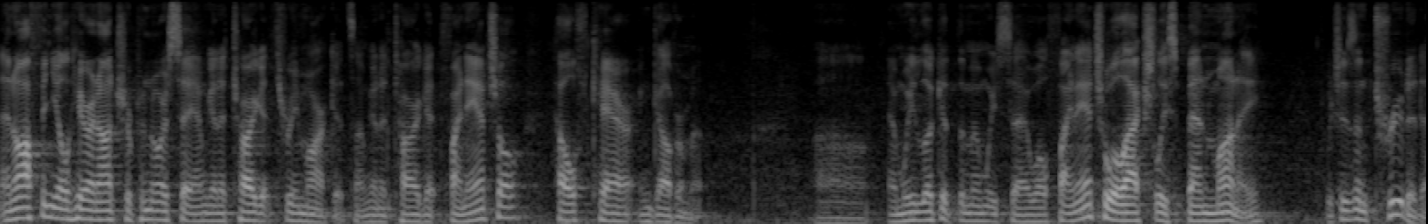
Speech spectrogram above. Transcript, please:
and often you'll hear an entrepreneur say, I'm going to target three markets. I'm going to target financial, healthcare, and government. Uh, and we look at them and we say, well, financial will actually spend money, which isn't true today.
